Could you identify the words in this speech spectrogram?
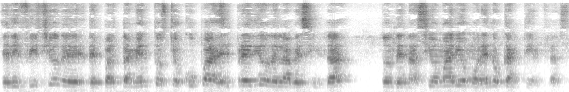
Edificio de departamentos que ocupa el predio de la vecindad donde nació Mario Moreno Cantinflas,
